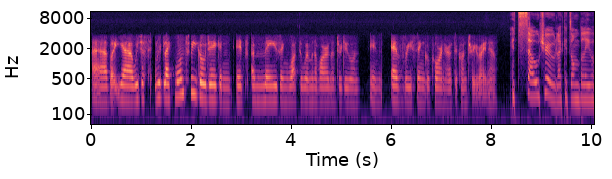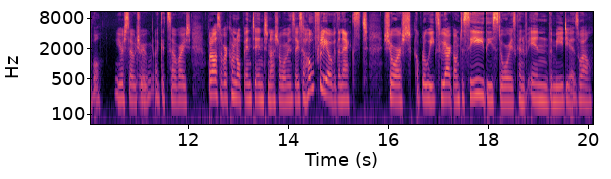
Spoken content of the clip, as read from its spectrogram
Uh, but yeah, we just we like once we go digging, it's amazing what the women of Ireland are doing in every single corner of the country right now. It's so true. Like it's unbelievable. You're so true. Like it's so right. But also we're coming up into International Women's Day. So hopefully over the next short couple of weeks we are going to see these stories kind of in the media as well.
